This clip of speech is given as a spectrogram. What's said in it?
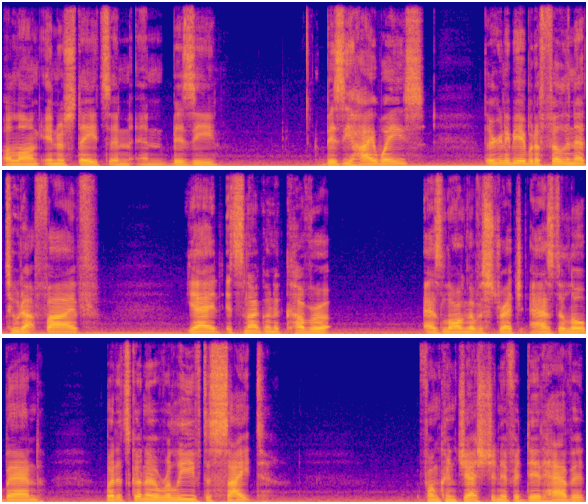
along interstates and, and busy busy highways, they're going to be able to fill in that 2.5. Yeah, it, it's not going to cover as long of a stretch as the low band, but it's going to relieve the site from congestion if it did have it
